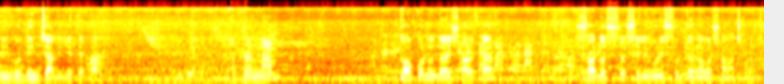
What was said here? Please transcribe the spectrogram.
দীর্ঘদিন চালিয়ে যেতে পারব। আপনার নাম? তপন উদয় সরকার। সদস্য শিলিগুড়ি সূর্যনগর সমাজ মঞ্চ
